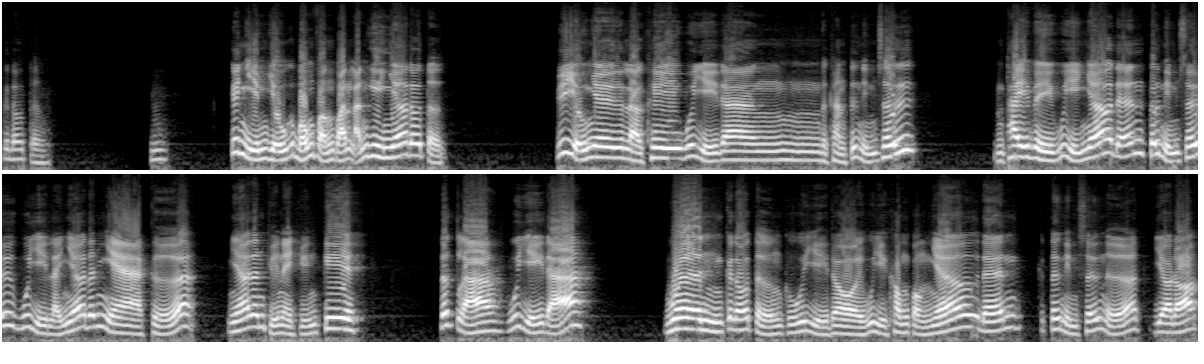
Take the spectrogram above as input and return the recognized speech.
cái đối tượng. Cái nhiệm vụ cái bổn phận của ảnh là ảnh ghi nhớ đối tượng ví dụ như là khi quý vị đang thực hành tứ niệm xứ thay vì quý vị nhớ đến tứ niệm xứ quý vị lại nhớ đến nhà cửa nhớ đến chuyện này chuyện kia. Tức là quý vị đã quên cái đối tượng của quý vị rồi quý vị không còn nhớ đến cái tứ niệm xứ nữa. Do đó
